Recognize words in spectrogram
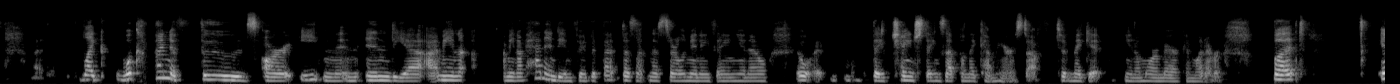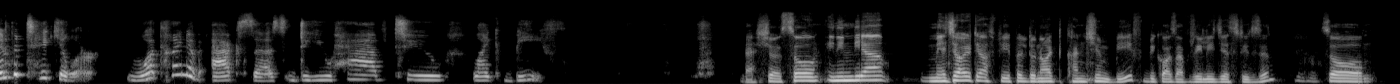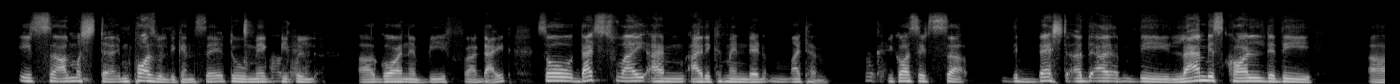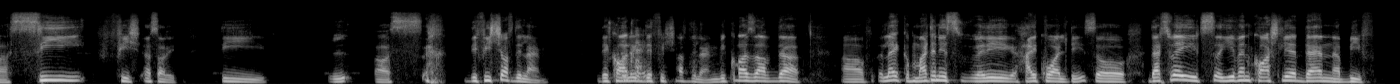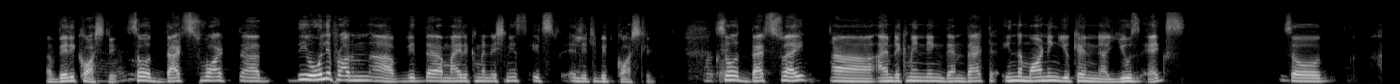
like what kind of foods are eaten in India? I mean, I mean, I've had Indian food, but that doesn't necessarily mean anything, you know. Oh, they change things up when they come here and stuff to make it, you know, more American, whatever. But in particular, what kind of access do you have to like beef? Yeah, sure. So in India, majority of people do not consume beef because of religious reason. Mm-hmm. So it's almost uh, impossible, we can say, to make okay. people uh, go on a beef uh, diet. So that's why I'm I recommended mutton okay. because it's uh, the best. Uh, the, uh, the, lamb is called the sea fish. sorry, the uh, the fish of the land. They call okay. it the fish of the land because of the uh, like mutton is very high quality, so that's why it's even costlier than uh, beef. Uh, very costly. So that's what uh, the only problem uh, with the, my recommendation is it's a little bit costly. Okay. So that's why uh, I'm recommending them that in the morning you can uh, use eggs. So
